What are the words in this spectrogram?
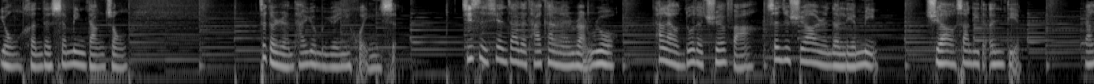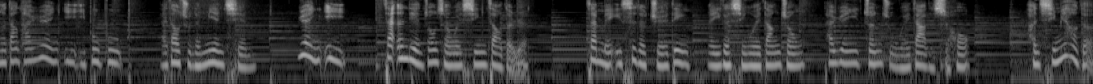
永恒的生命当中，这个人他愿不愿意回应神。即使现在的他看来软弱，看来很多的缺乏，甚至需要人的怜悯，需要上帝的恩典。然而，当他愿意一步步来到主的面前，愿意。在恩典中成为新造的人，在每一次的决定、每一个行为当中，他愿意尊主为大的时候，很奇妙的，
